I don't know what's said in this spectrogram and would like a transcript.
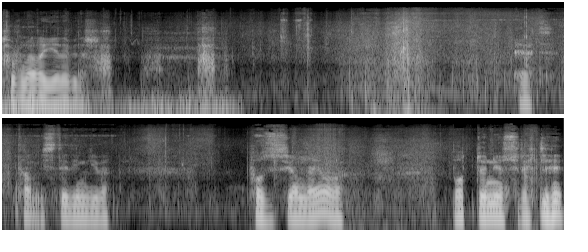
Turna da gelebilir. Evet. Tam istediğim gibi pozisyondayım ama bot dönüyor sürekli.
